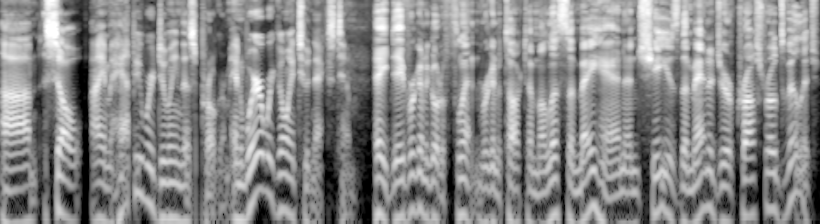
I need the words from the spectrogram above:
Um, so I'm happy we're doing this program. And where are we going to next, Tim? Hey, Dave, we're going to go to Flint and we're going to talk to Melissa Mahan, and she is the manager of Crossroads Village.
